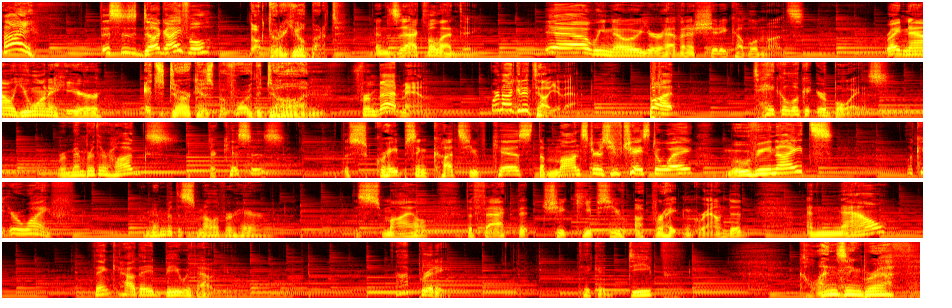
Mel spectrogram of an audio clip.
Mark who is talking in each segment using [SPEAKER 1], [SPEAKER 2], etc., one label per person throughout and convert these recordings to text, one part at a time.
[SPEAKER 1] Hi, this is Doug Eiffel
[SPEAKER 2] Dr. Hilbert.
[SPEAKER 1] and Zach Valenti. Yeah, we know you're having a shitty couple of months. Right now, you want to hear
[SPEAKER 2] It's darkest before the dawn.
[SPEAKER 1] from Batman. We're not going to tell you that. But take a look at your boys. Remember their hugs, their kisses, the scrapes and cuts you've kissed, the monsters you've chased away, movie nights? Look at your wife. Remember the smell of her hair? The smile, the fact that she keeps you upright and grounded? And now, think how they'd be without you. Not pretty. Take a deep, cleansing breath.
